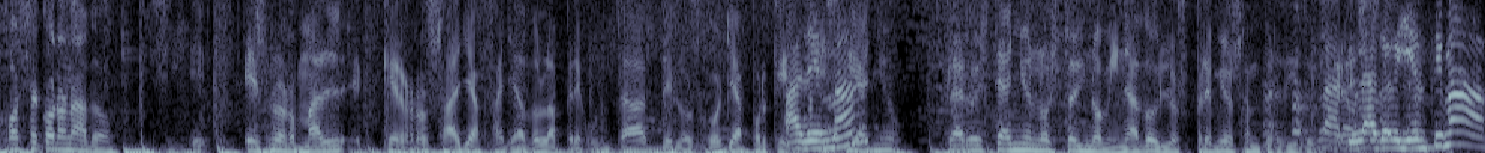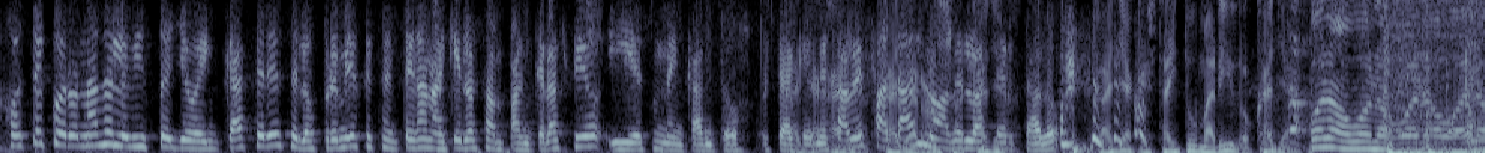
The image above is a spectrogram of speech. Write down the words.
José Coronado. Sí, eh, es normal que Rosa haya fallado la pregunta de los Goya porque Además- este año, claro, este año no estoy nominado y los premios han perdido. Claro, Claro, y encima a José Coronado lo he visto yo en Cáceres en los premios que se entregan aquí en los San Pancracio y es un encanto. O sea, que Calla, me calla, sabe fatal calla, no Rosa, haberlo calla. acertado. Calla, que está ahí tu marido, calla. Bueno, bueno, bueno, bueno,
